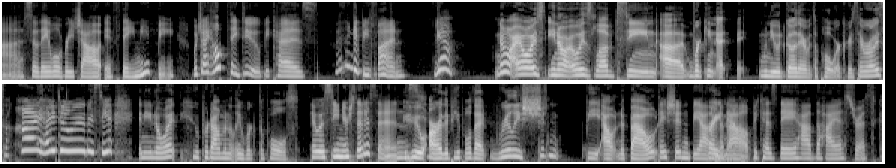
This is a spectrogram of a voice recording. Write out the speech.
Uh, so they will reach out if they need me, which I hope they do because I think it'd be fun. Yeah. No, I always, you know, I always loved seeing uh working at when you would go there with the poll workers. They were always, "Hi, how you doing? I see you." And you know what? Who predominantly worked the polls? It was senior citizens Who are the people that really shouldn't be out and about? they shouldn't be out Right and now. about because they have the highest risk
